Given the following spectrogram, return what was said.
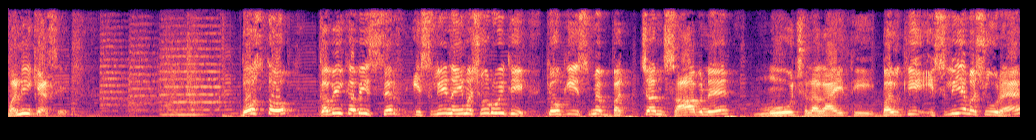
बनी कैसे। दोस्तों कभी कभी सिर्फ़ इसलिए नहीं मशहूर हुई थी क्योंकि इसमें बच्चन साहब ने मूछ लगाई थी, बल्कि इसलिए मशहूर है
